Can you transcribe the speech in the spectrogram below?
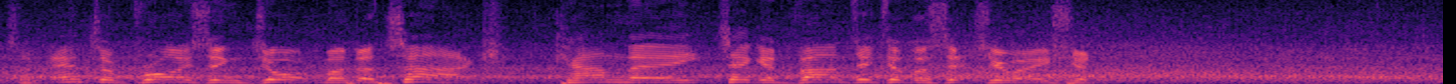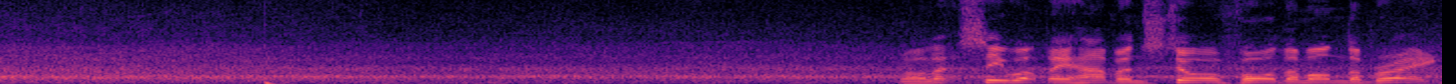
It's an enterprising Dortmund attack. Can they take advantage of the situation? Well, let's see what they have in store for them on the break.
